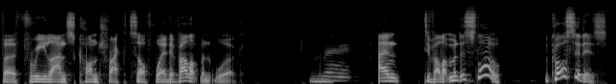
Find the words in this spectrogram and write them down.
for freelance contract software development work. Mhm. Right. And development is slow. Of course it is.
